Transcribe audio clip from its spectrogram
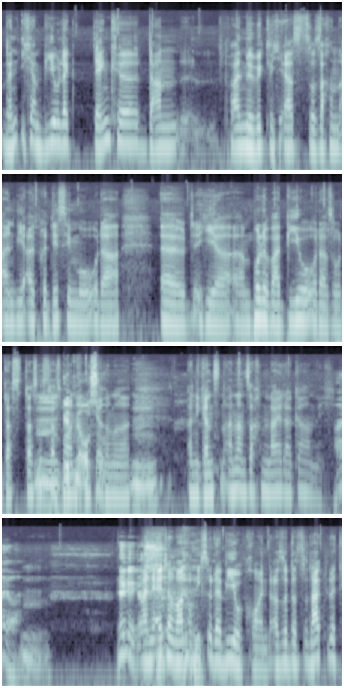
wenn ich an Biolek denke, dann äh, fallen mir wirklich erst so Sachen ein wie Alfredissimo oder äh, hier ähm, Boulevard Bio oder so. Das, das ist mm, das, woran ich mich so. erinnere. Mm. An die ganzen anderen Sachen leider gar nicht. Ah ja. Mm. Nee, nee, Meine Eltern waren auch nicht so der Bio-Freund. Also das lag vielleicht,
